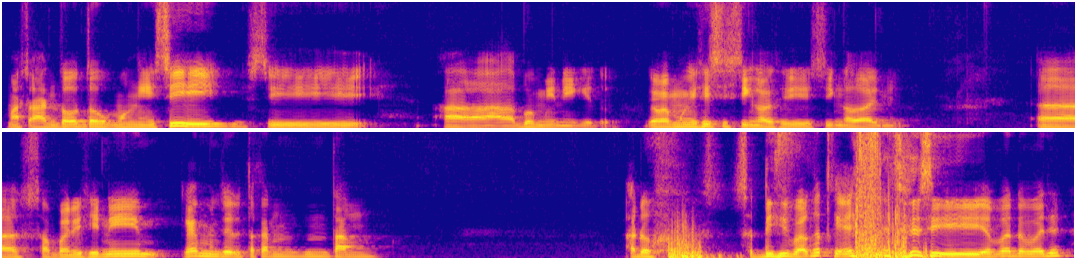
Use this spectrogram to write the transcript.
Mas Anto untuk mengisi si eh, album ini gitu. Mengisi si single si single ini. Eh, sampai di sini kayak menceritakan tentang aduh sedih banget itu si apa namanya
